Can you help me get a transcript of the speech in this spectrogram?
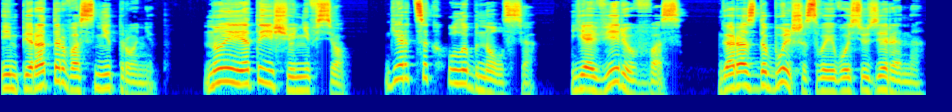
Император вас не тронет. Но и это еще не все. Герцог улыбнулся. Я верю в вас гораздо больше своего сюзерена.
